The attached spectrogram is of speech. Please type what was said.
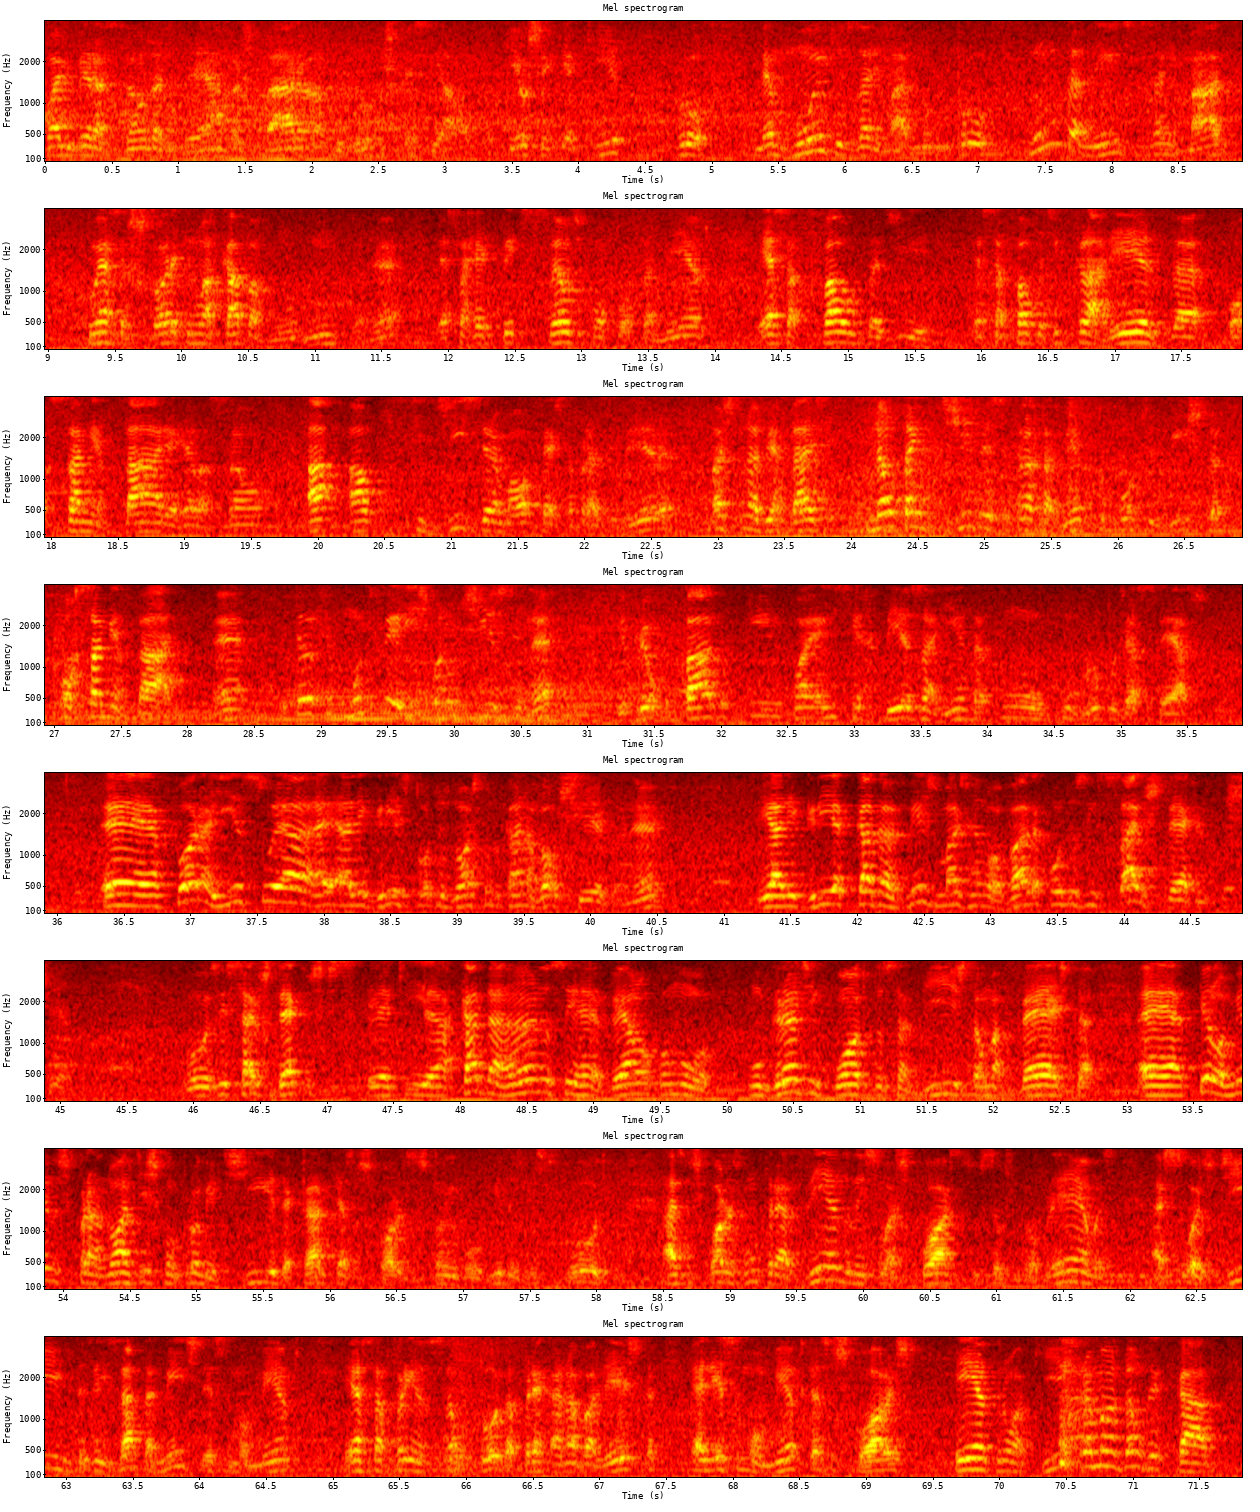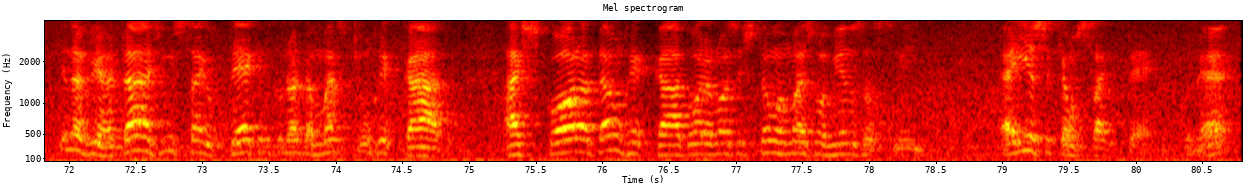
com a liberação das verbas para o grupo especial. Porque eu cheguei aqui prof, né, muito desanimado, profundamente desanimado com essa história que não acaba nunca, né? essa repetição de comportamento, essa falta de, essa falta de clareza orçamentária em relação a, ao que se diz ser a maior festa brasileira, mas que na verdade não está tido esse tratamento do ponto de vista orçamentário. Né? Então eu fico muito feliz com a notícia, né? E preocupado que, com a incerteza ainda com, com o grupo de acesso. É, fora isso, é a, é a, alegria de todos nós quando o carnaval chega, né? E a alegria cada vez mais renovada quando os ensaios técnicos chegam. Os ensaios técnicos que, que a cada ano se revelam como um grande encontro do sambista, uma festa, é, pelo menos para nós descomprometida. É claro que as escolas estão envolvidas nisso tudo, as escolas vão trazendo em suas costas os seus problemas, as suas dívidas, é exatamente nesse momento, essa apreensão toda pré-carnavalesca, é nesse momento que as escolas entram aqui para mandar um recado. Que na verdade o ensaio técnico nada mais do que um recado. A escola dá um recado, olha, nós estamos mais ou menos assim. É isso que é um ensaio técnico, né?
